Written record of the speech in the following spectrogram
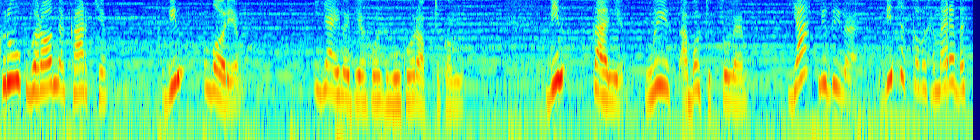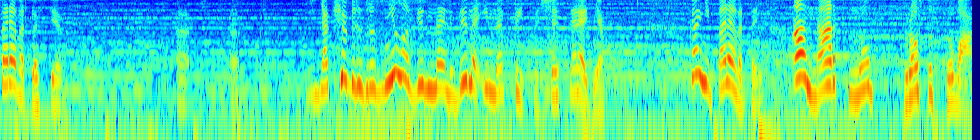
круг ворона Каркі. Він Лорі. Я іноді його зву горобчиком. Він Кані, лис або кіцуне. Я людина. Він частково химера без перевертності. Е, е, якщо більш зрозуміло, він не людина і не птиця, щось середнє. Кані перевертень, а нарт, ну, просто сова.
